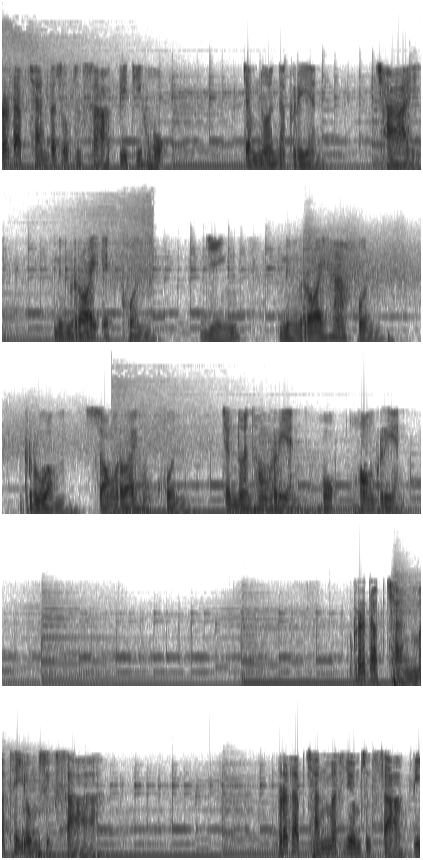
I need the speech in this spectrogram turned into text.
ระดับชั้นประถมศึกษาปีที่ 6 จำนวนนักเรียน ชาย 101 คน หญิง 105 คน รวม 206 คนจำนวนห้องเรียน 6 ห้องเรียน ระดับชั้นมัธยมศึกษา ระดับชั้นมัธยมศึกษาปี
